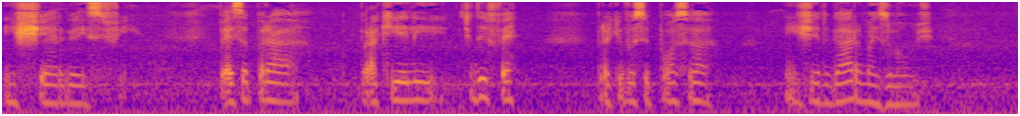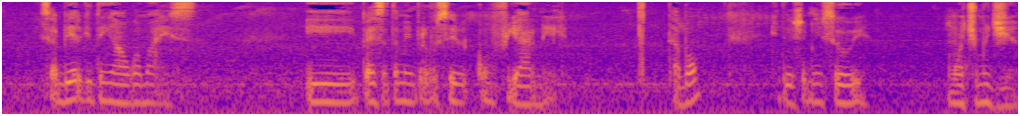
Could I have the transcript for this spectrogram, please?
enxerga esse fim. Peça para que Ele te dê fé para que você possa enxergar mais longe, saber que tem algo a mais. E peça também para você confiar nele. Tá bom? Que Deus te abençoe. Um ótimo dia.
